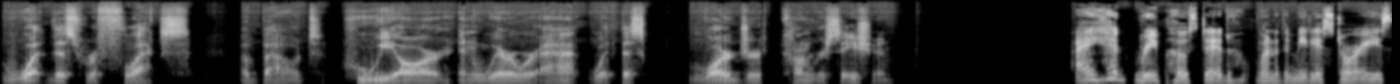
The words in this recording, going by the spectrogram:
what this reflects about who we are and where we're at with this larger conversation. I had reposted one of the media stories,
